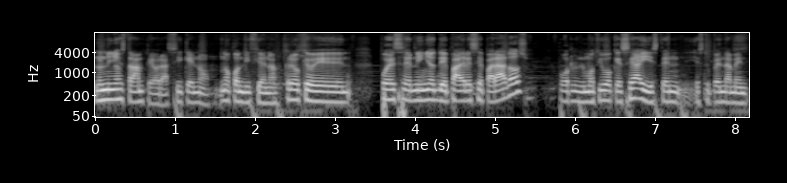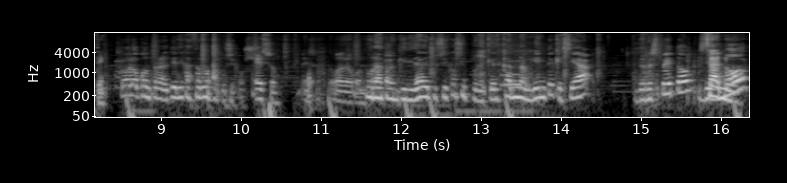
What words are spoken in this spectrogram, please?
los niños estarán peor. Así que no, no condiciona. Creo que puede ser niños de padres separados por el motivo que sea y estén estupendamente. Todo lo contrario, tienes que hacerlo por tus hijos. Eso, eso, todo lo Por contrario. la tranquilidad de tus hijos y por el que crezcan en un ambiente que sea de respeto, de Sano. amor.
